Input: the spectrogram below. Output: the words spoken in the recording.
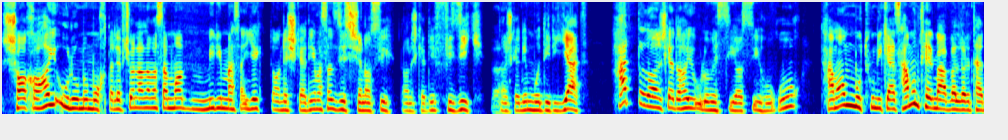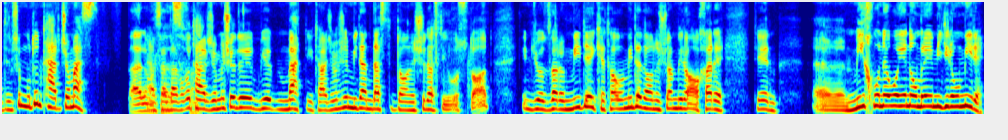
شاخه های علوم مختلف چون الان مثلا ما میریم مثلا یک دانشکده مثلا زیست شناسی دانشکده فیزیک دانشکده مدیریت حتی دانشکده های علوم سیاسی حقوق تمام متونی که از همون ترم اول داره تدریس میشه متون ترجمه است. بله مثلا در واقع. ترجمه شده یه متنی ترجمه شده میدن دست دانشجو دست استاد این جزوه رو میده کتابو میده دانشجو میره آخر ترم. می‌خونه و یه نمره می‌گیره و میره.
